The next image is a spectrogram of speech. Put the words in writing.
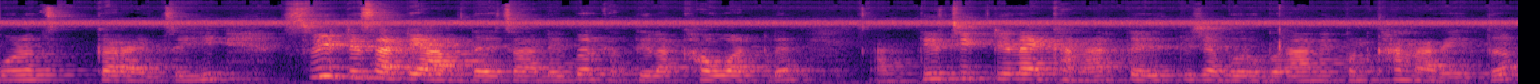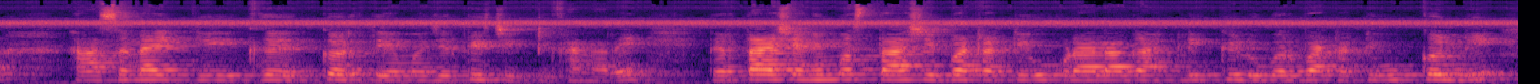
बळच करायचं ही स्वीटीसाठी आपदायचं आलंय बरं का तिला खाऊ वाटलं. आणि ती चिकटी नाही खाणार तर तिच्याबरोबर आम्ही पण खाणार आहे इथं. असं नाही की क- करते म्हणजे ती चिकटी खाणार आहे. तर तायशाने मस्त अशी बटाटी उकडायला घातली किलोभर बटाटी उकळली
